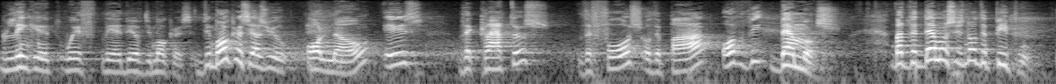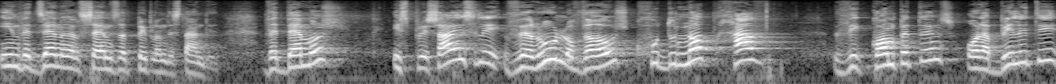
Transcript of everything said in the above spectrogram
linking it with the idea of democracy. Democracy, as you all know, is the kratos, the force or the power of the demos. But the demos is not the people in the general sense that people understand it. The demos is precisely the rule of those who do not have the competence or ability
